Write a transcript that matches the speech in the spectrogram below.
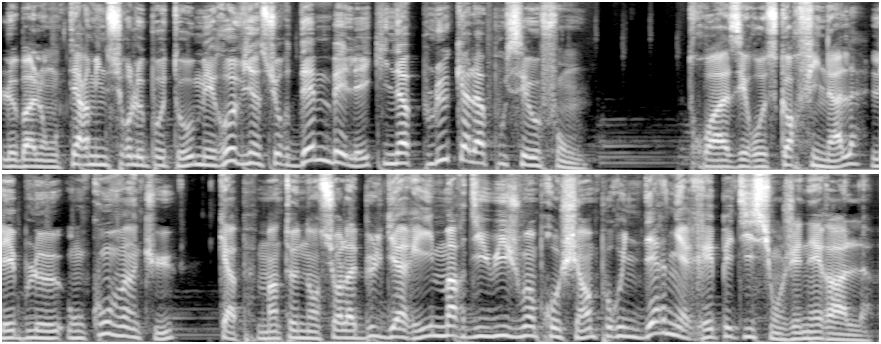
Le ballon termine sur le poteau mais revient sur Dembélé qui n'a plus qu'à la pousser au fond. 3 0 score final, les Bleus ont convaincu. Cap maintenant sur la Bulgarie mardi 8 juin prochain pour une dernière répétition générale.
